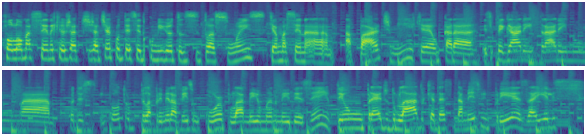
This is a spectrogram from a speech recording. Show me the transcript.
Rolou uma cena que eu já, já tinha acontecido comigo em outras situações, que é uma cena à parte minha, que é o cara. Eles pegarem, entrarem numa. Quando eles encontram pela primeira vez um corpo lá, meio humano, meio desenho, tem um prédio do lado que é da mesma empresa, aí eles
